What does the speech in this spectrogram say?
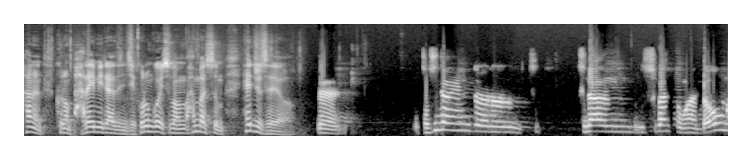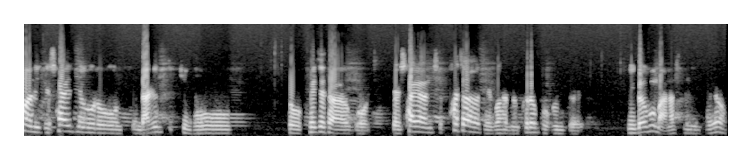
하는 그런 바람이라든지 그런 거 있으면 한 말씀 해주세요. 네. 정신장애인들은 지- 지난 시간 동안 너무 많이 이제 사회적으로 좀 낙인시키고 또 배제당하고 사회한테 파자되고 하는 그런 부분들이 너무 많았었는데요.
